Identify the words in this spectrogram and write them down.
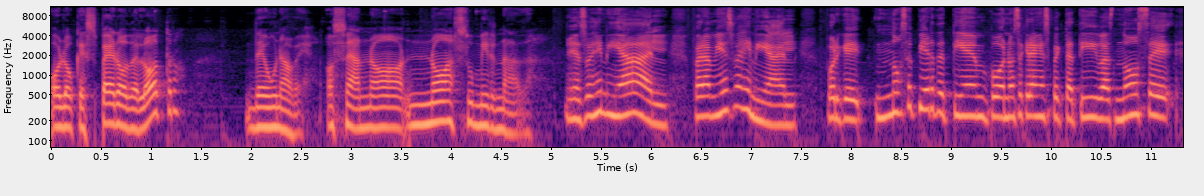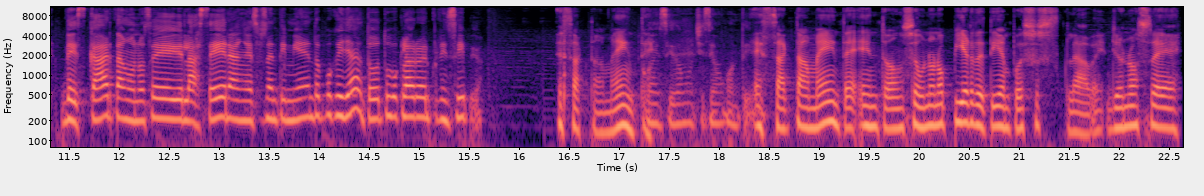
o lo que espero del otro de una vez. O sea, no, no asumir nada. Y eso es genial. Para mí eso es genial, porque no se pierde tiempo, no se crean expectativas, no se descartan o no se laceran esos sentimientos, porque ya todo tuvo claro al principio. Exactamente. Coincido muchísimo contigo. Exactamente. Entonces uno no pierde tiempo, eso es clave. Yo no sé,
